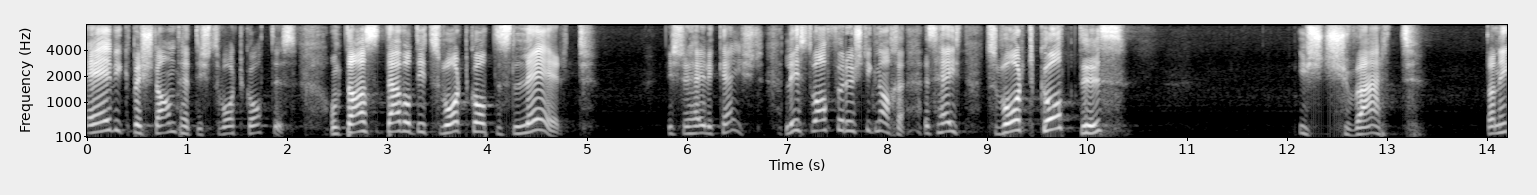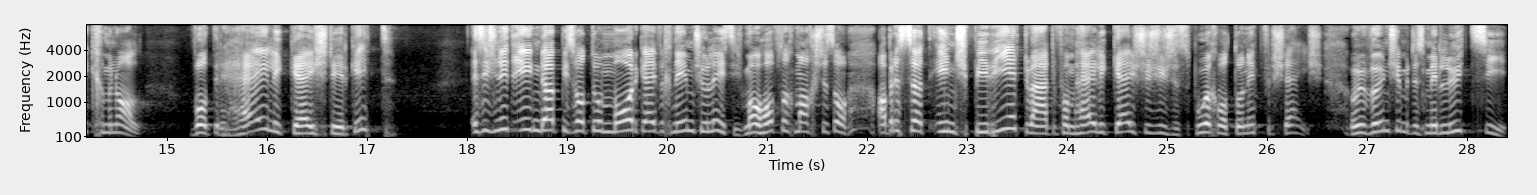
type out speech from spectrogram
ewig Bestand hat, ist das Wort Gottes. Und das, der, der das Wort Gottes lehrt, ist der Heilige Geist. Die Waffenrüstung nachher. Es heisst, das Wort Gottes ist das Schwert. Da nicken wir noch wo der Heilige Geist dir gibt. Es ist nicht irgendetwas, was du am Morgen einfach nimmst und liest. Mal hoffentlich machst du es so. Aber es sollte inspiriert werden vom Heiligen Geist. Das ist ein Buch, das du nicht verstehst. Und wir wünschen mir, dass wir Leute sind,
